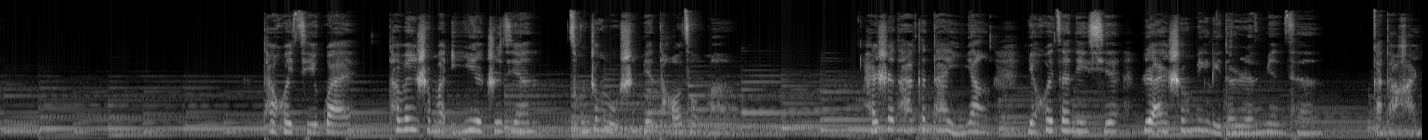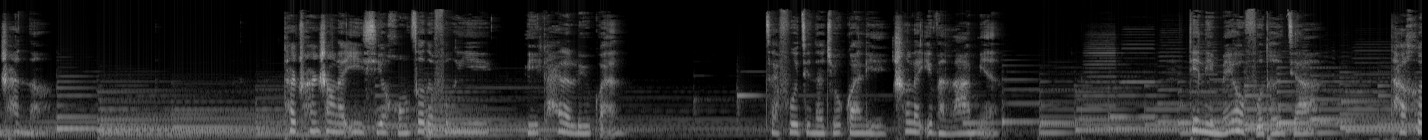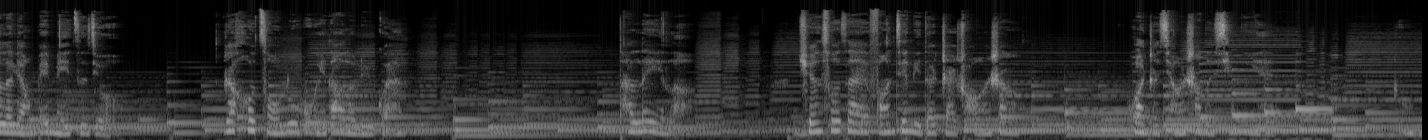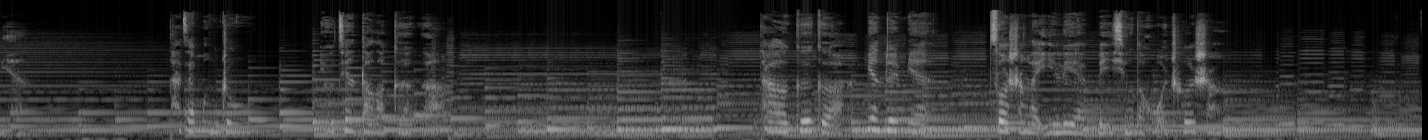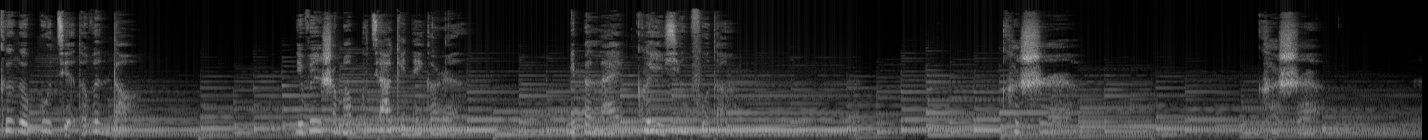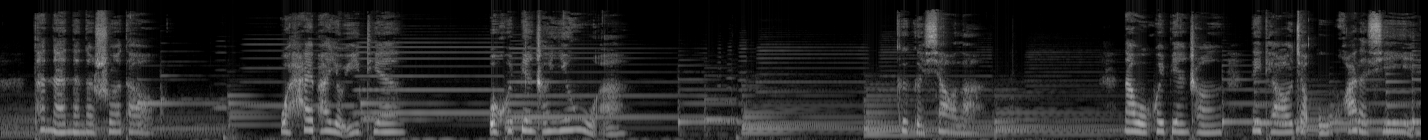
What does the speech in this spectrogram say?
他会奇怪他为什么一夜之间从郑鲁身边逃走吗？还是他跟他一样，也会在那些热爱生命里的人面前？感到寒颤呢。他穿上了一袭红色的风衣，离开了旅馆，在附近的酒馆里吃了一碗拉面。店里没有伏特加，他喝了两杯梅子酒，然后走路回到了旅馆。他累了，蜷缩在房间里的窄床上，望着墙上的星在梦中，又见到了哥哥。他和哥哥面对面，坐上了一列北行的火车上。哥哥不解地问道：“你为什么不嫁给那个人？你本来可以幸福的。”可是，可是，他喃喃地说道。我害怕有一天，我会变成鹦鹉啊！哥哥笑了。那我会变成那条叫无花的蜥蜴。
